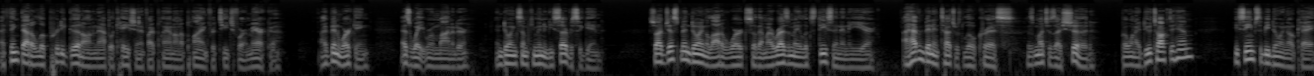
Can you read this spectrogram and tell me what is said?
I think that'll look pretty good on an application if I plan on applying for Teach for America. I've been working as weight room monitor and doing some community service again. So I've just been doing a lot of work so that my resume looks decent in a year. I haven't been in touch with Lil Chris as much as I should, but when I do talk to him, he seems to be doing okay.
